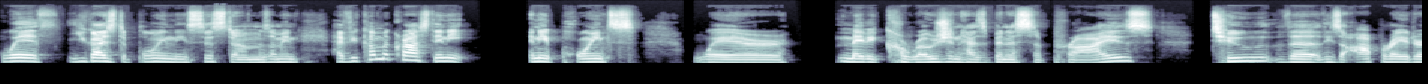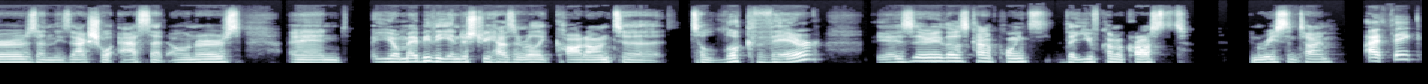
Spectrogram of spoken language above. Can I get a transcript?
With you guys deploying these systems, I mean, have you come across any any points where maybe corrosion has been a surprise to the these operators and these actual asset owners and you know maybe the industry hasn't really caught on to to look there is there any of those kind of points that you've come across in recent time? I think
